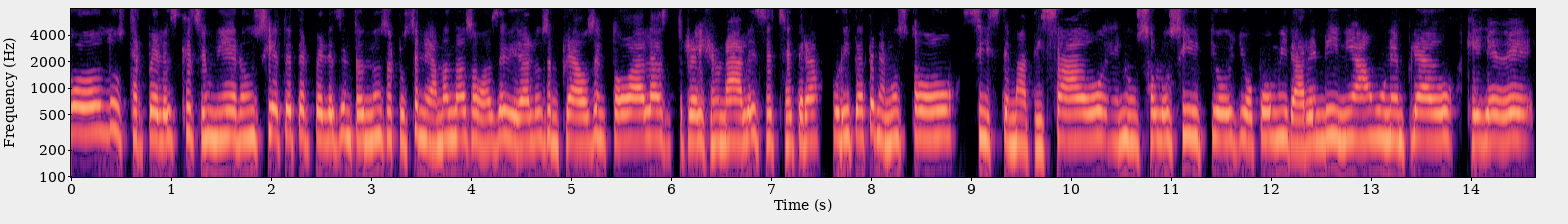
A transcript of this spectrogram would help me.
todos los terpeles que se unieron, siete terpeles, entonces nosotros teníamos las hojas de vida de los empleados en todas las regionales, etcétera. Ahorita tenemos todo sistematizado en un solo sitio. Yo puedo mirar en línea un empleado que lleve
